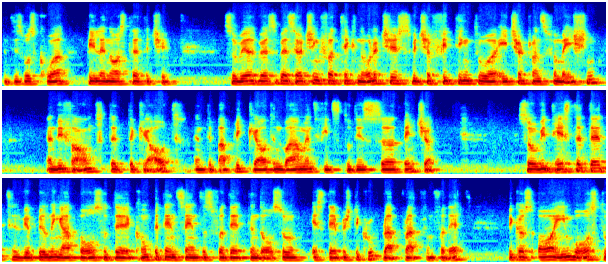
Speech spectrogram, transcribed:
And this was core pillar in our strategy. So we're, we're, we're searching for technologies which are fitting to our agile transformation and we found that the cloud and the public cloud environment fits to this uh, venture. So we tested that. We're building up also the competence centers for that and also established the group platform for that because our aim was to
